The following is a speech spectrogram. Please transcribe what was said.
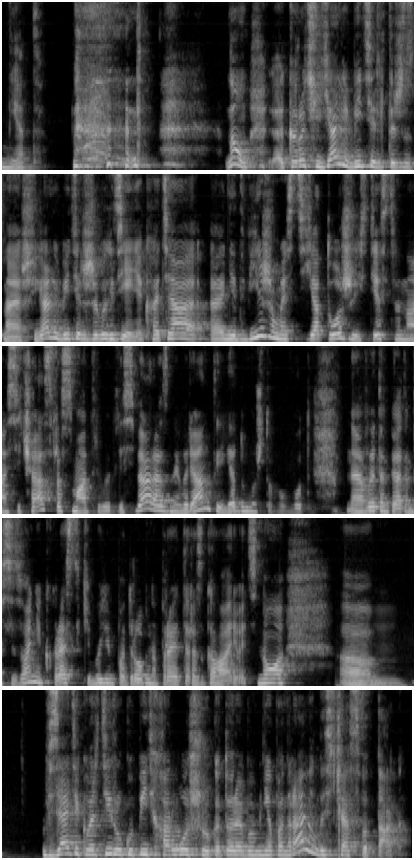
нет. Ну, э, короче, я любитель, ты же знаешь, я любитель живых денег. Хотя э, недвижимость я тоже, естественно, сейчас рассматриваю для себя разные варианты. Я думаю, что вот э, в этом пятом сезоне как раз-таки будем подробно про это разговаривать. Но э, mm-hmm. взять и квартиру купить хорошую, которая бы мне понравилась сейчас вот так,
